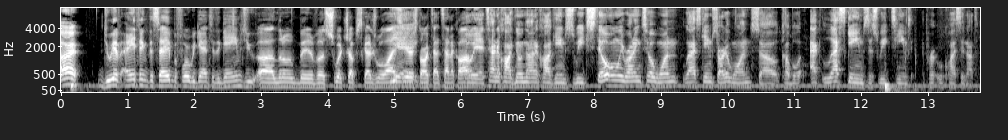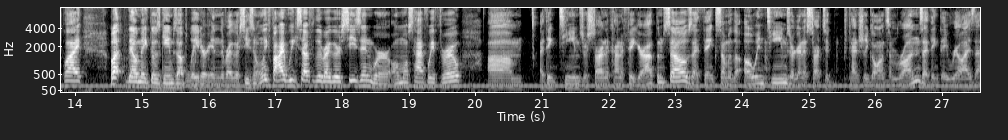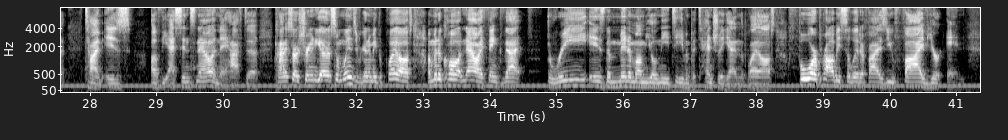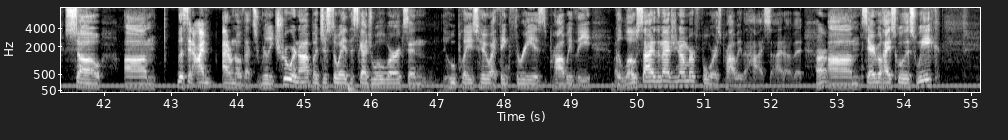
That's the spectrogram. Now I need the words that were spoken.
All right. Do we have anything to say before we get into the games? You a uh, little bit of a switch up schedule wise Yeah. here. Starts at ten o'clock. Oh yeah, ten o'clock. No nine o'clock games this week. Still only running till one. Last game started one, so a couple less games this week. Teams requested not to play, but they'll make those games up later in the regular season. Only five weeks after the regular season. We're almost halfway through. Um, I think teams are starting to kind of figure out themselves. I think some of the Owen teams are going to start to potentially go on some runs. I think they realize that time is of the essence now, and they have to kind of start stringing together some wins if you're going to make the playoffs. I'm going to call it now. I think that three is the minimum you'll need to even potentially get in the playoffs. Four probably solidifies you. Five, you're in. So, um, listen, I'm I don't know if that's really true or not, but just the way the schedule works and who plays who, I think three is probably the the low side of the magic number. Four is probably the high side of it. Alright. Um, Sayreville High School this week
